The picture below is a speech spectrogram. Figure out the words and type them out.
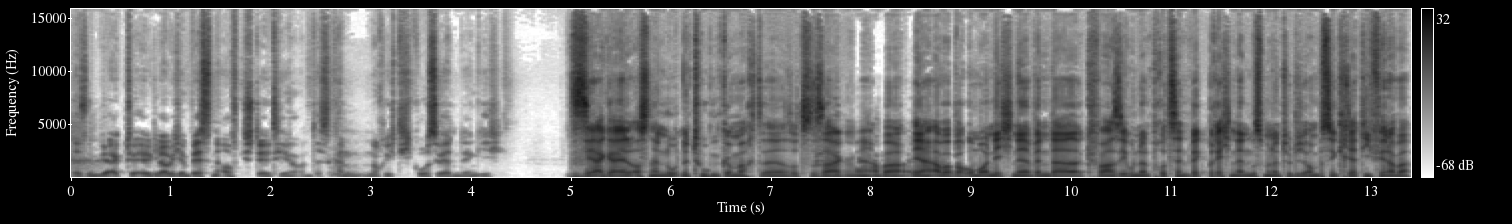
da sind wir aktuell, glaube ich, am besten aufgestellt hier und das kann noch richtig groß werden, denke ich. Sehr geil, aus einer Not eine Tugend gemacht, äh, sozusagen. Ne? Aber ja, aber warum auch nicht, ne? Wenn da quasi 100 Prozent wegbrechen, dann muss man natürlich auch ein bisschen kreativ werden. Aber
